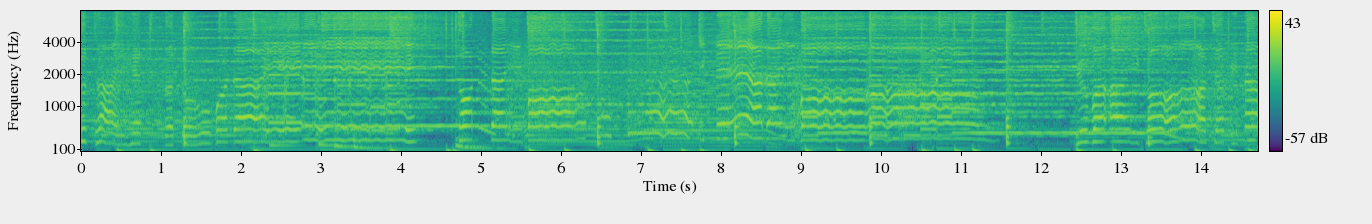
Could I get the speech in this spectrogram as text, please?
สุดท้ายเฮ็ดประตูบ่ได้ทนได้บ่ทนเวลาอีกแน่ได้บ่คือว่าอายขอจะวินา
